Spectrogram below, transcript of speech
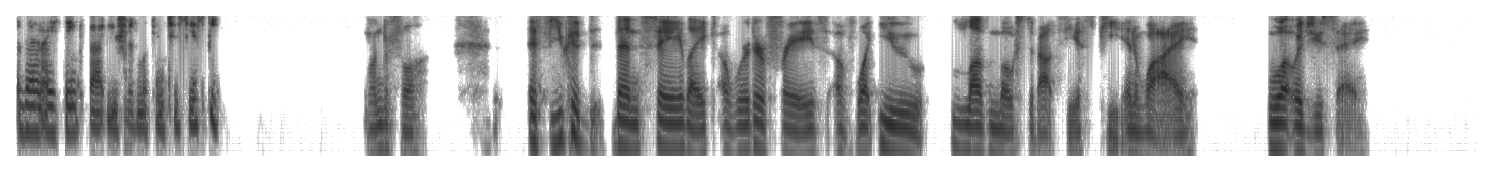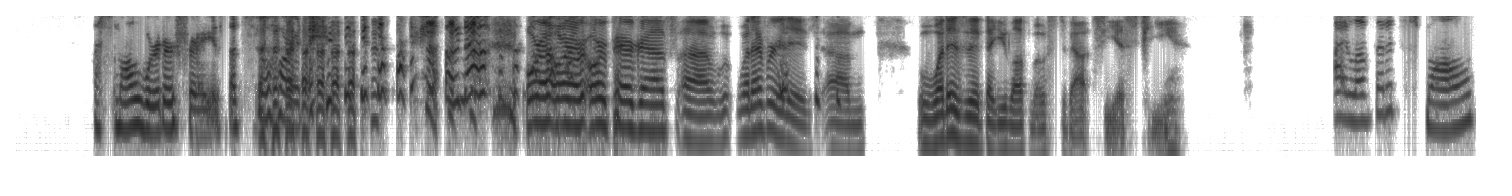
then I think that you should look into CSP. Wonderful. If you could then say like a word or phrase of what you love most about CSP and why, what would you say? A small word or phrase. That's so hard. oh no. or, or, or a paragraph, uh, whatever it is. Um, what is it that you love most about CSP? I love that it's small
